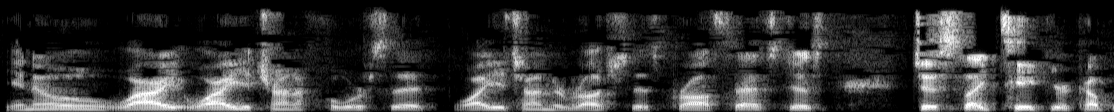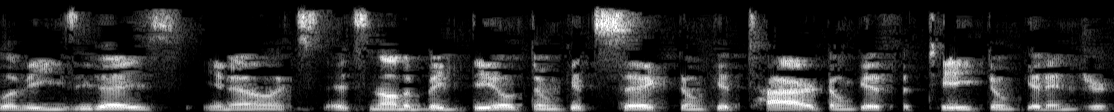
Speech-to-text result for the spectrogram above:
You know, why, why are you trying to force it? Why are you trying to rush this process? Just, just like take your couple of easy days. You know, it's it's not a big deal. Don't get sick. Don't get tired. Don't get fatigued. Don't get injured.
